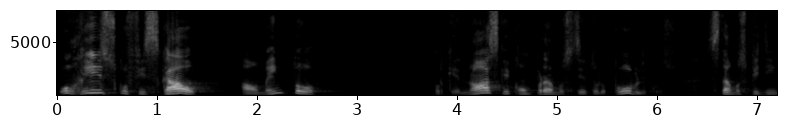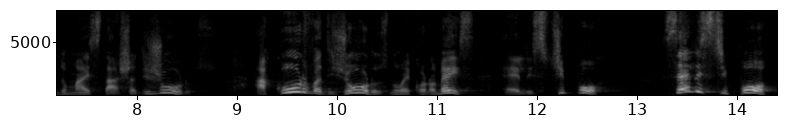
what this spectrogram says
O risco fiscal aumentou. Porque nós que compramos títulos públicos, estamos pedindo mais taxa de juros. A curva de juros no economês, ela estipou. Se ela estipou,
